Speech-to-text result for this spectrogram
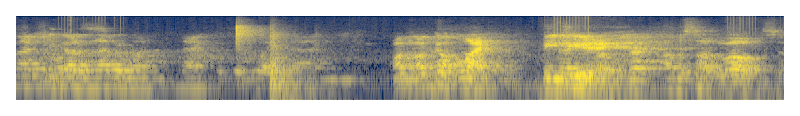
I've actually got another one, Mac, with this white line. I've, I've got like VGA. 30 on the other side of the world. So.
